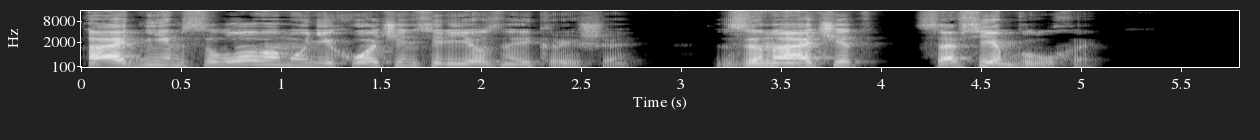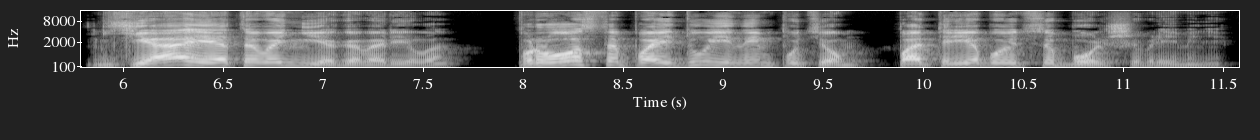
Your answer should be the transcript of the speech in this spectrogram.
Одним словом, у них очень серьезная крыша. Значит, совсем глухо. Я этого не говорила. Просто пойду иным путем. Потребуется больше времени.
